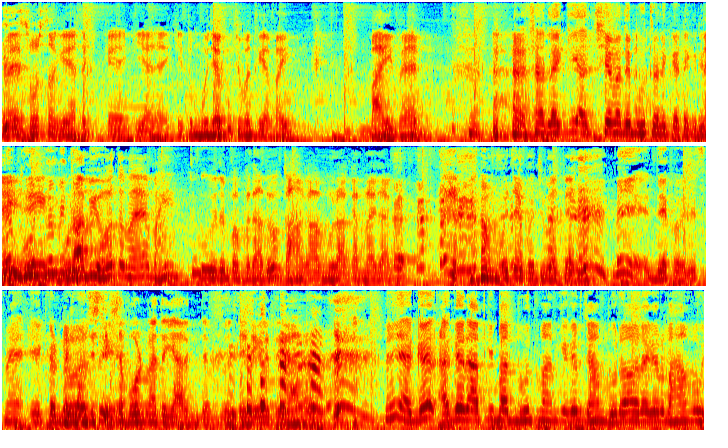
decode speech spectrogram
मैं सोचता हूँ कि ऐसे किया जाए कि तुम मुझे कुछ मत किया भाई। भाई बहन। अच्छा लाइक ये अच्छे वाले भूत वाली कैटेगरी नहीं में भूत नहीं में भी बुरा तो- भी हो तो मैं भाई तू तो बता दूँगा कहाँ कहाँ बुरा करना है जाकर मुझे कुछ मत कहना नहीं देखो इसमें एक कंट्रोवर्सी लॉजिस्टिक सपोर्ट में तैयार देने के लिए तैयार हूँ। नहीं अगर अगर आपकी बात भूत मान के अगर जहाँ बुरा और अगर वहाँ वो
